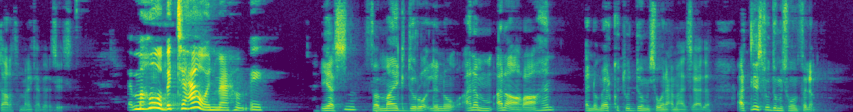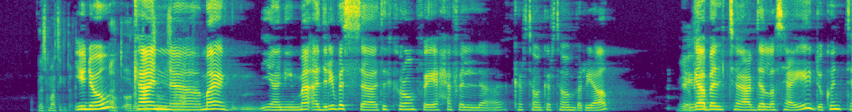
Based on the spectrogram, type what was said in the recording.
داره الملك عبد العزيز. ما هو آه. بالتعاون معهم إيه. yes فما يقدرون لأنه أنا أنا أراهن إنه ميركوت ودهم يسوون أعمال زيادة at least ودهم يسوون فيلم. بس ما تقدر. you know أنت already كان آه،. ما يعني ما أدري بس آه، تذكرون في حفل آه، كرتون كرتون بالرياض. Yes. قابلت عبد الله سعيد وكنت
